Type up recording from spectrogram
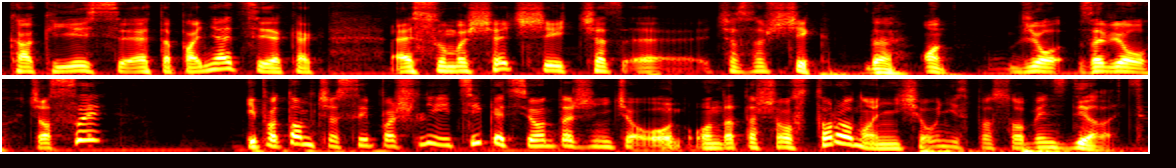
как есть это понятие, как э, сумасшедший час, э, часовщик. Да. Он вел, завел часы, и потом часы пошли и тикать, и он даже ничего, он, он отошел в сторону, он ничего не способен сделать.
